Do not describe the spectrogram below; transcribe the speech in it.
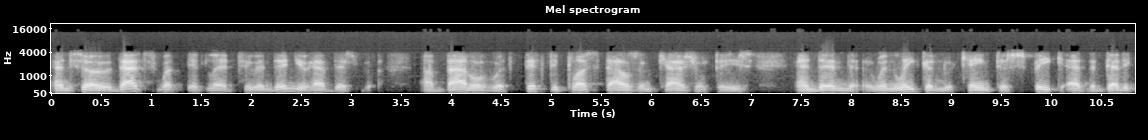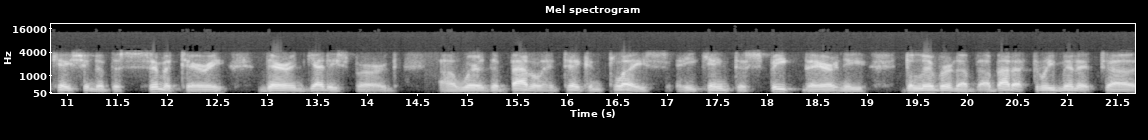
And so that's what it led to. And then you have this uh, battle with 50 plus thousand casualties. And then when Lincoln came to speak at the dedication of the cemetery there in Gettysburg, uh, where the battle had taken place. He came to speak there, and he delivered a, about a three minute uh,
